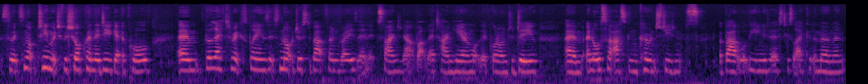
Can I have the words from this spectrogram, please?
so it's not too much of a shock when they do get a call. Um, the letter explains it's not just about fundraising, it's finding out about their time here and what they've gone on to do, um, and also asking current students about what the university is like at the moment.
